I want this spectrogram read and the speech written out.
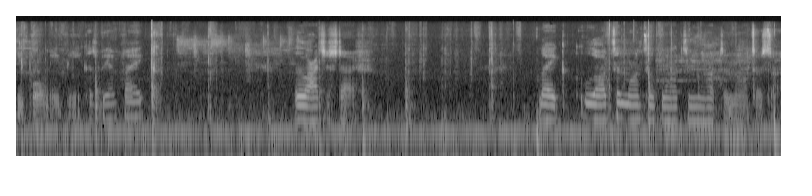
people maybe because we have like lots of stuff. Like lots and lots of lots and lots and lots of stuff.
